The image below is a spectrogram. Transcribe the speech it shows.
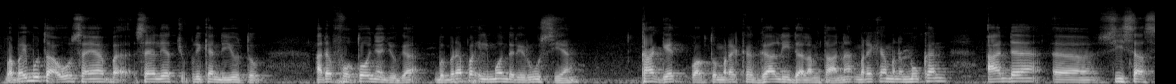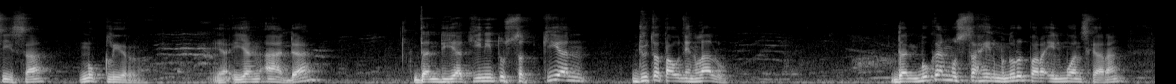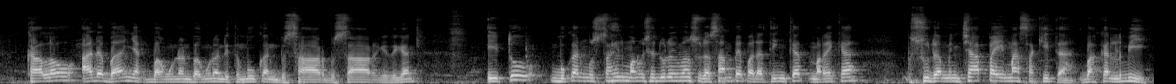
Bapak Ibu tahu, saya saya lihat cuplikan di YouTube, ada fotonya juga, beberapa ilmuwan dari Rusia kaget waktu mereka gali dalam tanah, mereka menemukan ada eh, sisa-sisa uh, nuklir ya, yang ada dan diyakini itu sekian juta tahun yang lalu. Dan bukan mustahil menurut para ilmuwan sekarang, kalau ada banyak bangunan-bangunan ditemukan besar-besar gitu kan, itu bukan mustahil manusia dulu memang sudah sampai pada tingkat mereka sudah mencapai masa kita, bahkan lebih.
